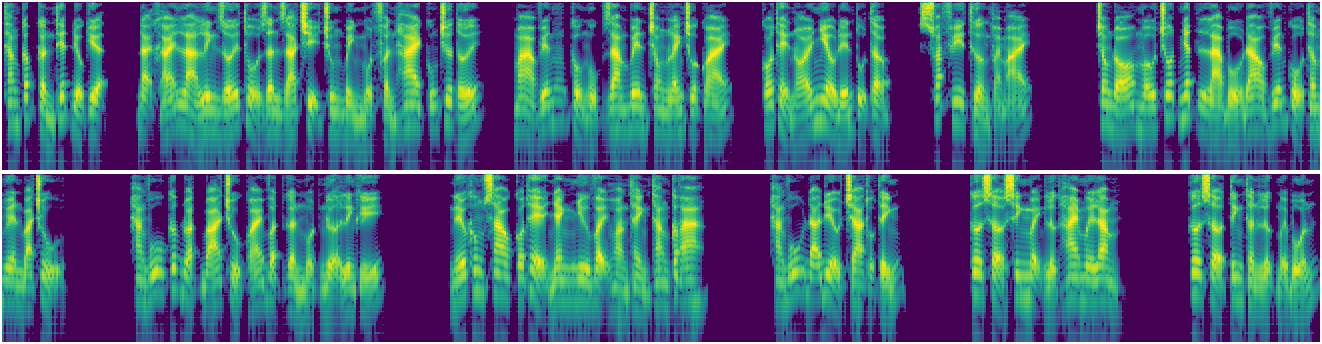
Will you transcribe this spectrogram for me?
thăng cấp cần thiết điều kiện, đại khái là linh giới thổ dân giá trị trung bình 1 phần 2 cũng chưa tới, mà viễn cổ ngục giam bên trong lánh chúa quái, có thể nói nhiều đến tụ tập, soát phi thường thoải mái. Trong đó mấu chốt nhất là bổ đao viễn cổ thâm nguyên bá chủ. Hàng vũ cướp đoạt bá chủ quái vật gần một nửa linh khí. Nếu không sao có thể nhanh như vậy hoàn thành thăng cấp A. Hàng vũ đã điều tra thuộc tính. Cơ sở sinh mệnh lực 25. Cơ sở tinh thần lực 14.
